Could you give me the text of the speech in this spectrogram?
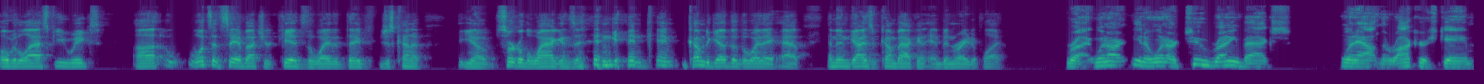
over the last few weeks. Uh, what's it say about your kids the way that they've just kind of you know circle the wagons and, and came, come together the way they have, and then guys have come back and, and been ready to play. Right when our you know when our two running backs went out in the Rockhurst game,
